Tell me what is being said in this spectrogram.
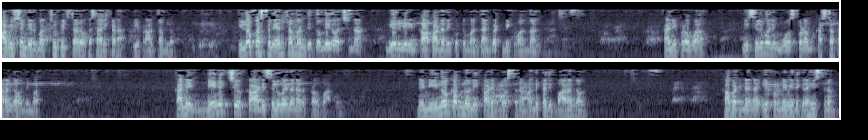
ఆ విషయం మీరు మాకు చూపించినారు ఒకసారి ఇక్కడ ఈ ప్రాంతంలో. ఈ లోకస్తులు ఎంతమంది దొమ్మిగా వచ్చినా మీరు వీరిని కాపాడారు ఈ కుటుంబాన్ని. దాన్ని బట్టి మీకు వందాలు. కానీ ప్రవ్వా మీ సిలువని మోసుకోవడం కష్టతరంగా ఉంది మాకు. కానీ నేనిచ్చు కాడి సిలువైందన్నారు ప్రవ్వా. మేము ఈ లోకంలోని కాడిని మోస్తున్నాం. అందుకే అది భారంగా ఉంది. కాబట్టి నైనా ఇప్పుడు మేము ఇది గ్రహిస్తున్నాం.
